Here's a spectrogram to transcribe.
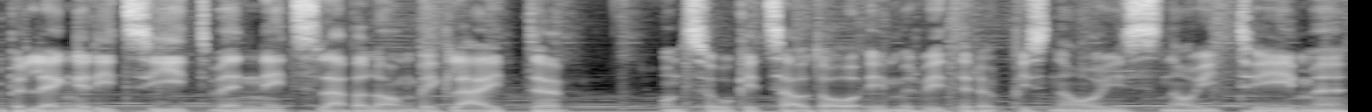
über längere Zeit, wenn nicht das Leben lang begleiten. Und so gibt es auch da immer wieder etwas Neues, neue Themen,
